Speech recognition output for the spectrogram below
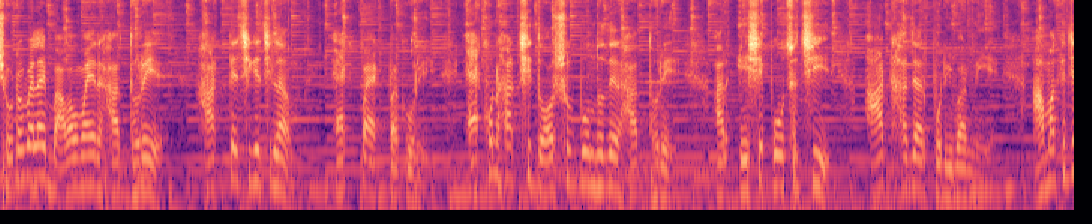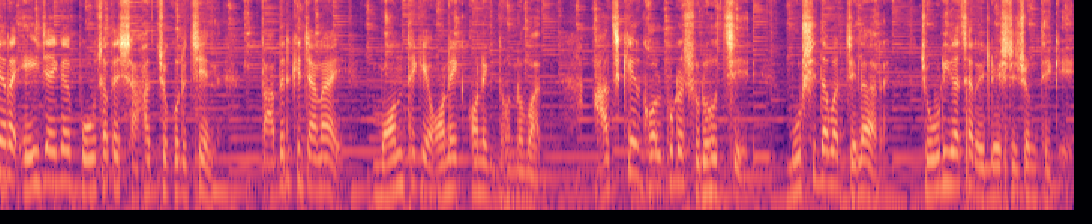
ছোটবেলায় বাবা মায়ের হাত ধরে হাঁটতে শিখেছিলাম এক পা এক পা করে। এখন হাঁটছি দর্শক বন্ধুদের হাত ধরে আর এসে পৌঁছেছি আট হাজার পরিবার নিয়ে। আমাকে যারা এই জায়গায় পৌঁছাতে সাহায্য করেছেন, তাদেরকে জানাই মন থেকে অনেক অনেক ধন্যবাদ। আজকের গল্পটা শুরু হচ্ছে মুর্শিদাবাদ জেলার চৌড়িগাছা রেলওয়ে স্টেশন থেকে।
